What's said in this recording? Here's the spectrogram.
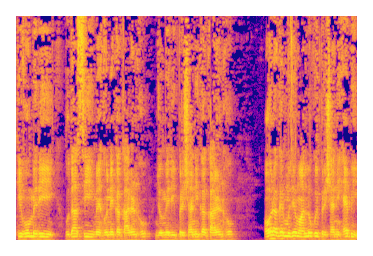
कि वो मेरी उदासी में होने का कारण हो, जो मेरी परेशानी का कारण हो। और अगर मुझे मान लो कोई परेशानी है भी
